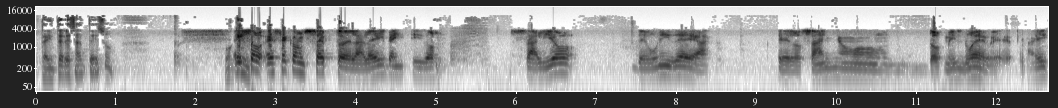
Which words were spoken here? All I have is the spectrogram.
está interesante eso. Eso, ese concepto de la ley 22 salió de una idea de los años 2009, por ahí,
